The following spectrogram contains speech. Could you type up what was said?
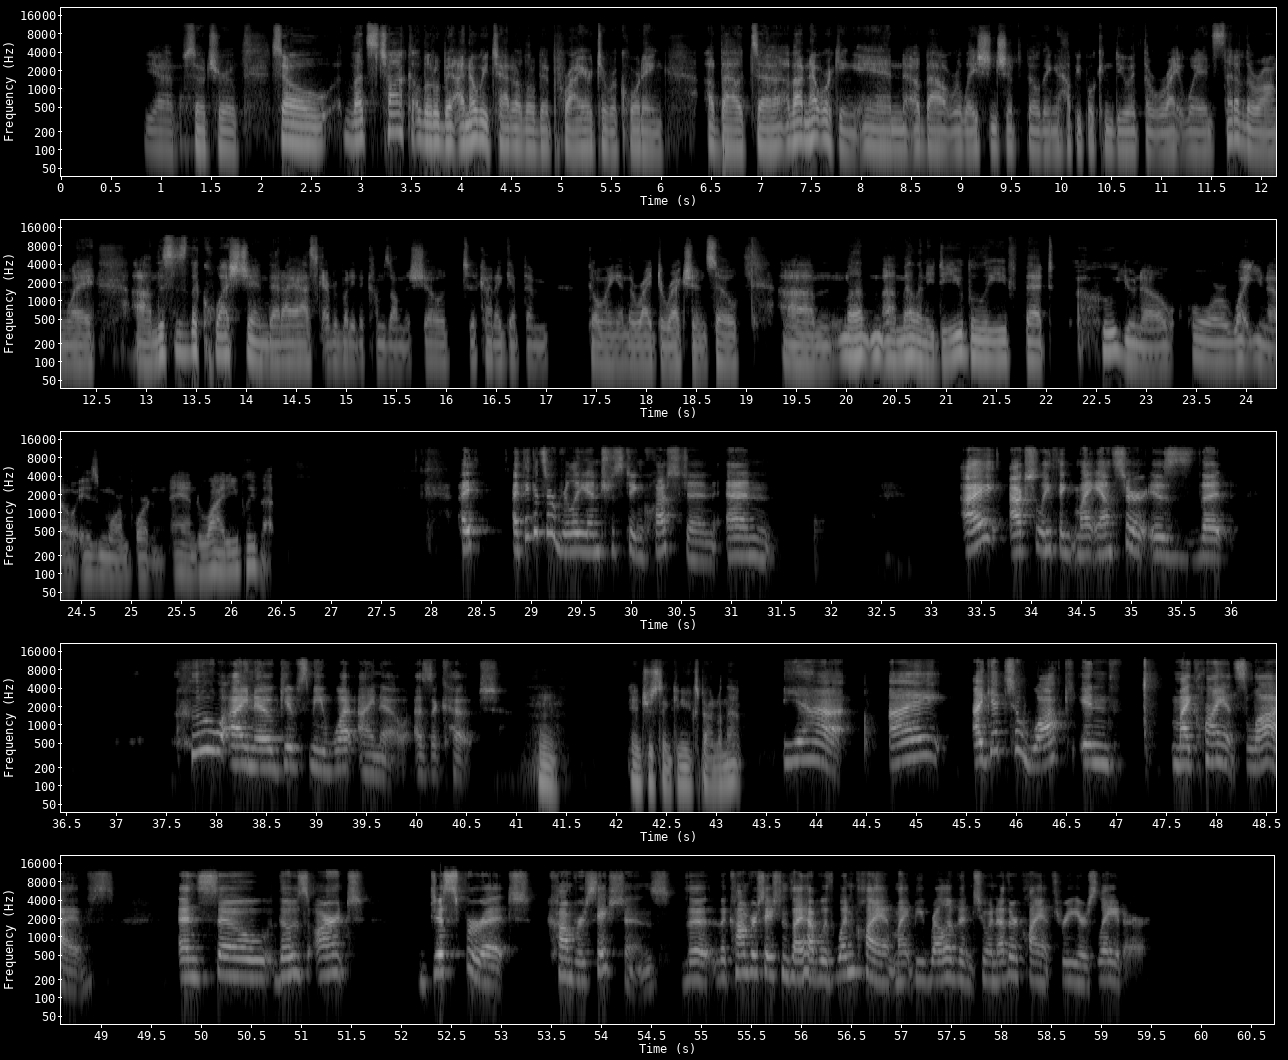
Yeah, so true. So let's talk a little bit. I know we chatted a little bit prior to recording about uh, about networking and about relationships building and how people can do it the right way instead of the wrong way. Um, this is the question that I ask everybody that comes on the show to kind of get them going in the right direction. So, um, M- uh, Melanie, do you believe that who you know or what you know is more important and why do you believe that? I i think it's a really interesting question and i actually think my answer is that who i know gives me what i know as a coach. Hmm. interesting. Can you expound on that? Yeah. I i get to walk in my clients lives and so those aren't disparate conversations. The the conversations i have with one client might be relevant to another client 3 years later.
